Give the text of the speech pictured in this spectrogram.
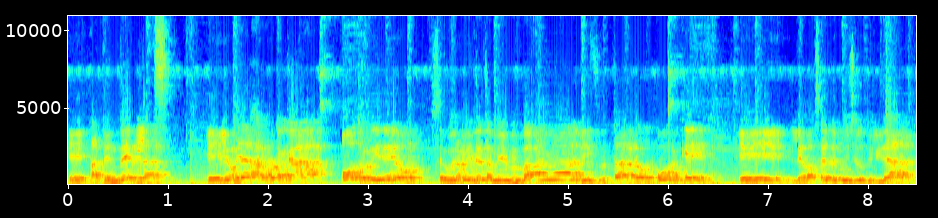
eh, atenderlas. Eh, les voy a dejar por acá otro video, seguramente también van a disfrutarlo porque les va a ser de mucha utilidad.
